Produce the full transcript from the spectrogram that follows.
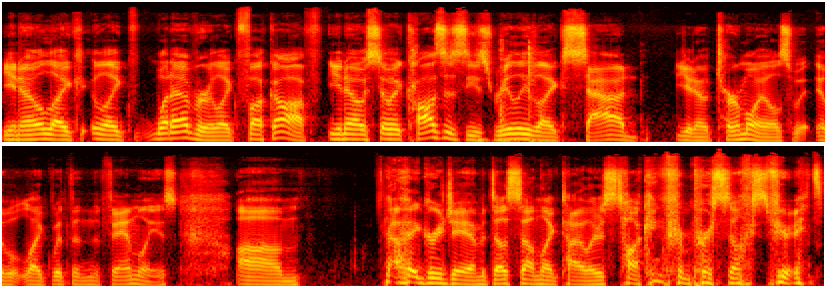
You know, like like whatever, like fuck off. You know, so it causes these really like sad you know turmoils like within the families. Um, I agree, JM. It does sound like Tyler's talking from personal experience.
